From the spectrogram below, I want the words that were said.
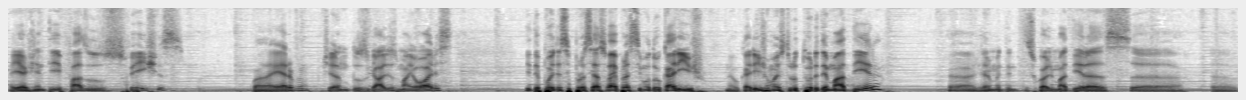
Aí a gente faz os feixes com a erva, tirando dos galhos maiores, e depois desse processo vai para cima do carijo. Né? O carijo é uma estrutura de madeira, uh, geralmente a gente escolhe madeiras, uh, uh,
